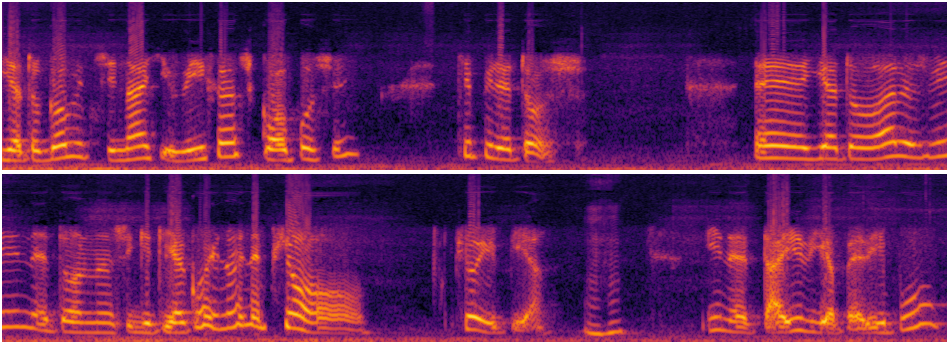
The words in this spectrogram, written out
για τον COVID συνάχη βήχα, σκόπωση και πυρετός. Ε, για το RSV, τον συγκητιακό είναι πιο, πιο ήπια είναι τα ίδια περίπου,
